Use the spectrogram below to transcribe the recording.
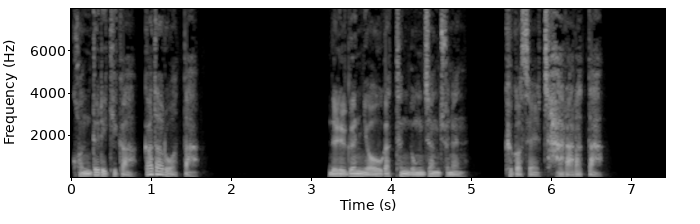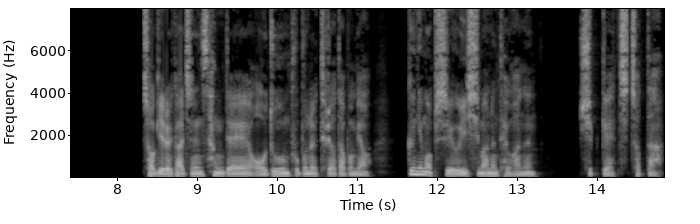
건드리기가 까다로웠다. 늙은 여우 같은 농장주는 그것을 잘 알았다. 저기를 가진 상대의 어두운 부분을 들여다보며 끊임없이 의심하는 대화는 쉽게 지쳤다.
